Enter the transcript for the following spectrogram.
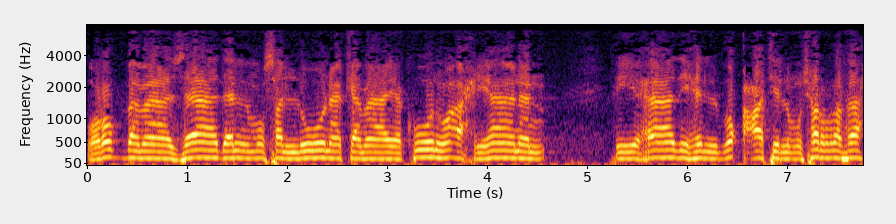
وربما زاد المصلون كما يكون أحيانا في هذه البقعة المشرفة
